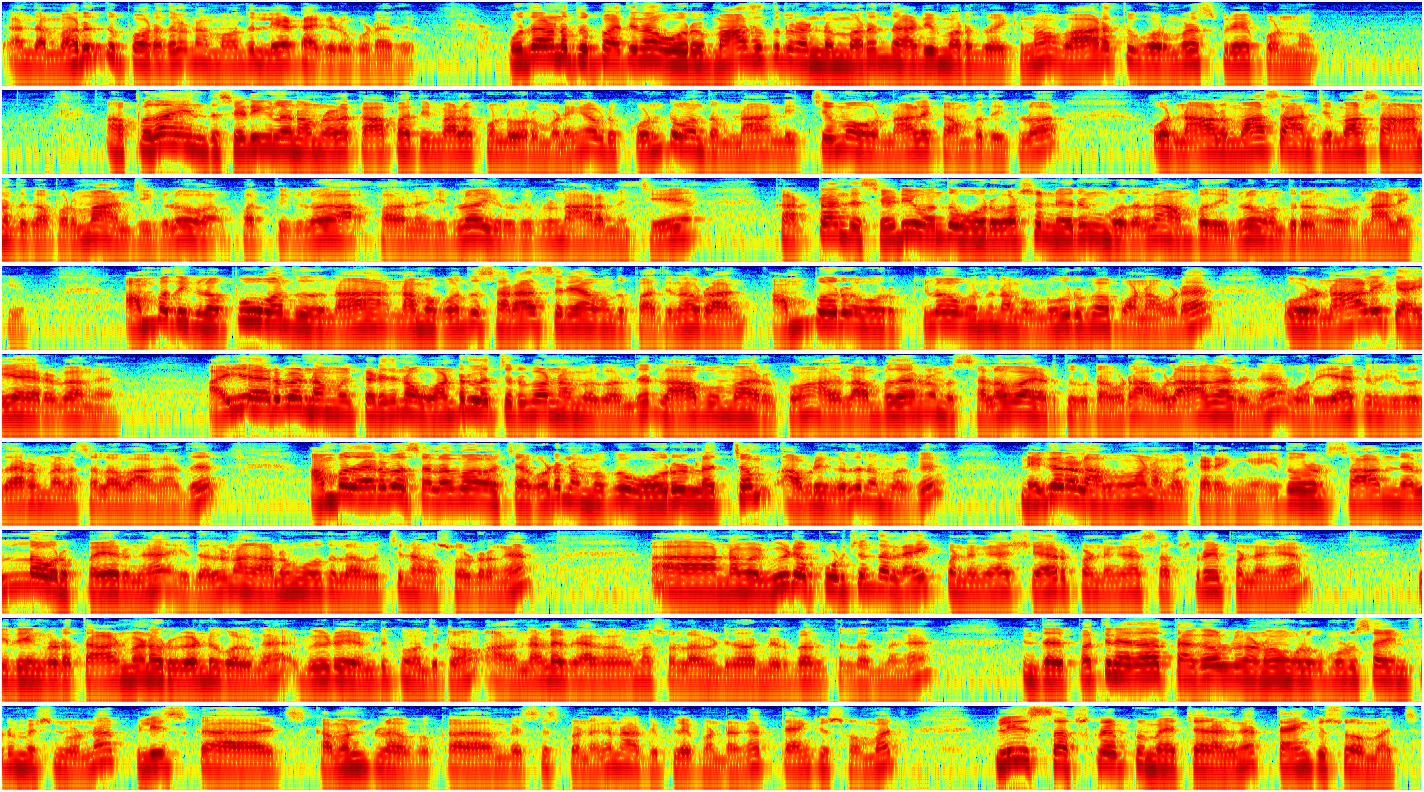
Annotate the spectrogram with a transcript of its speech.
அந்த மருந்து போகிறதுல நம்ம வந்து லேட் ஆக்கிடக்கூடாது. உதாரணத்துக்கு பார்த்தீங்கன்னா ஒரு மாதத்தில் ரெண்டு மருந்து அடி மருந்து வைக்கணும். வாரத்துக்கு ஒரு முறை ஸ்ப்ரே பண்ணணும். அப்போ தான் இந்த செடிங்களை நம்மளால் காப்பாற்றி மேலே கொண்டு வர முடியுங்க. அப்படி கொண்டு வந்தோம்னா நிச்சயமாக ஒரு நாளைக்கு ஐம்பது கிலோ ஒரு நாலு மாதம் அஞ்சு மாதம் ஆனதுக்கப்புறமா அஞ்சு கிலோ பத்து கிலோ பதினஞ்சு கிலோ இருபது கிலோன்னு ஆரம்பித்து கரெக்டாக அந்த செடி வந்து ஒரு வருஷம் நெருங்கும் போதெல்லாம் ஐம்பது கிலோ வந்துடுங்க ஒரு நாளைக்கு. ஐம்பது கிலோ பூ வந்ததுன்னா நமக்கு வந்து சராசரியாக வந்து பார்த்திங்கன்னா ஒரு ஐம்பது ரூபா ஒரு கிலோ வந்து நமக்கு நூறுரூபா போனால் கூட ஒரு நாளைக்கு ஐயாயிரம் ரூபாங்க ஐயாயிரம் ரூபாய் நமக்கு கிடைச்சுன்னா ஒன்றரை லட்ச ரூபாய் நமக்கு வந்து லாபமாக இருக்கும். அதில் ஐம்பதாயிரம் நம்ம செலவாக எடுத்துக்கிட்டால் கூட அவ்வளோ ஆகாதுங்க. ஒரு ஏக்கருக்கு இருபதாயிரம் மேலே செலவாகாது. ஐம்பதாயிரம் ரூபாய் செலவாக வச்சா கூட நமக்கு ஒரு லட்சம் அப்படிங்கிறது நமக்கு நிகர லாபமாக நமக்கு கிடைக்குங்க. இது ஒரு சா நல்ல ஒரு பயிருங்க. இதெல்லாம் நாங்கள் அனுபவத்தில் வச்சு நாங்கள் சொல்கிறோங்க நம்ம வீடியோ பிடிச்சிருந்தா லைக் பண்ணுங்கள் ஷேர் பண்ணுங்கள் சப்ஸ்கிரைப் பண்ணுங்கள் இது எங்களோட தாழ்மையான ஒரு வேண்டுகோளுங்க. வீடியோ எண்டுக்கு வந்துட்டோம். அதனால் வேக வேகமாக சொல்ல வேண்டியதாக ஒரு நிர்பந்தத்தில் இருந்தேங்க. இந்த பற்றின ஏதாவது தகவல் வேணும் உங்களுக்கு முழுசாக இன்ஃபர்மேஷன் வேணும்னா ப்ளீஸ் கமெண்ட்டில் மெசேஜ் பண்ணுங்கள் நான் ரிப்ளை பண்ணுறேங்க thank you so much please subscribe to my சேனலுங்க thank you so much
